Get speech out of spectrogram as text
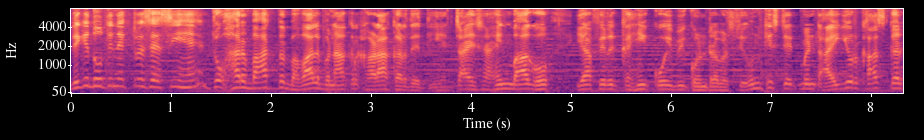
देखिए दो तीन एक्ट्रेस ऐसी हैं जो हर बात पर बवाल बनाकर खड़ा कर देती हैं। चाहे शाहीन बाग हो या फिर कहीं कोई भी कंट्रोवर्सी उनकी स्टेटमेंट आएगी और खासकर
